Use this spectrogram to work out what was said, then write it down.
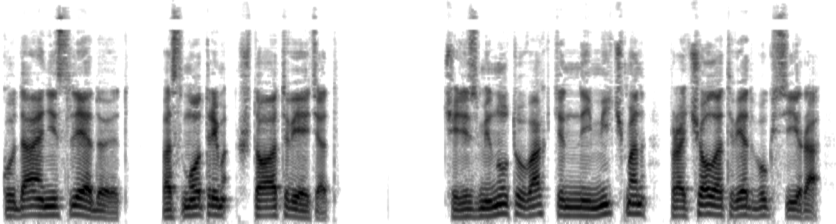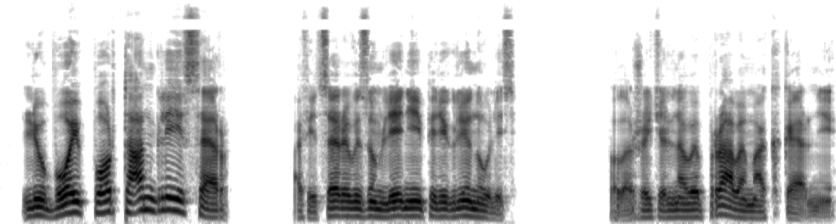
куда они следуют. Посмотрим, что ответят». Через минуту вахтенный мичман прочел ответ буксира. «Любой порт Англии, сэр». Офицеры в изумлении переглянулись. Положительно вы правы, МакКерни.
